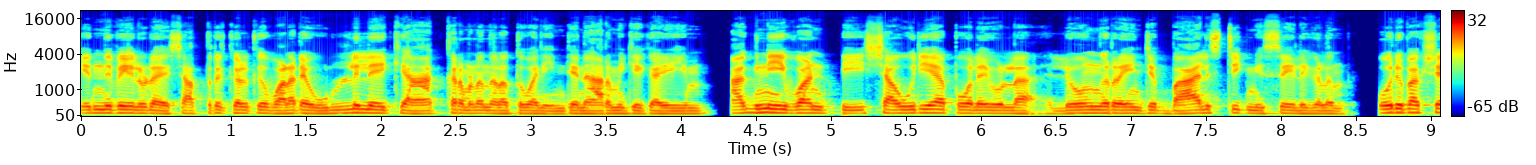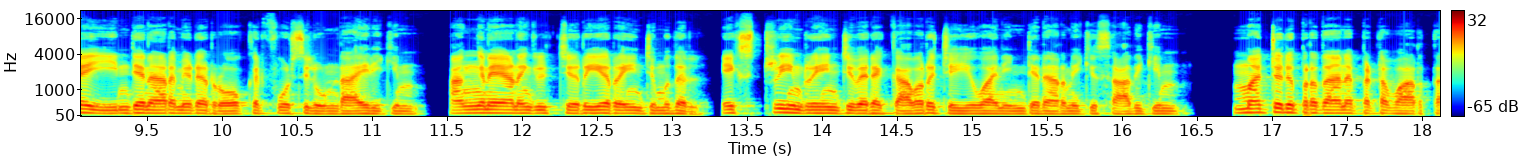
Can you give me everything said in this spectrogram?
എന്നിവയിലൂടെ ശത്രുക്കൾക്ക് വളരെ ഉള്ളിലേക്ക് ആക്രമണം നടത്തുവാൻ ഇന്ത്യൻ ആർമിക്ക് കഴിയും. അഗ്നി വൺ ടി ശൗര്യ പോലെയുള്ള ലോങ് റേഞ്ച് ബാലിസ്റ്റിക് മിസൈലുകളും ഒരുപക്ഷെ ഇന്ത്യൻ ആർമിയുടെ റോക്കറ്റ് ഫോഴ്സിൽ ഉണ്ടായിരിക്കും. അങ്ങനെയാണെങ്കിൽ ചെറിയ റേഞ്ച് മുതൽ എക്സ്ട്രീം റേഞ്ച് വരെ കവർ ചെയ്യുവാൻ ഇന്ത്യൻ ആർമിക്ക് സാധിക്കും. മറ്റൊരു പ്രധാനപ്പെട്ട വാർത്ത.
